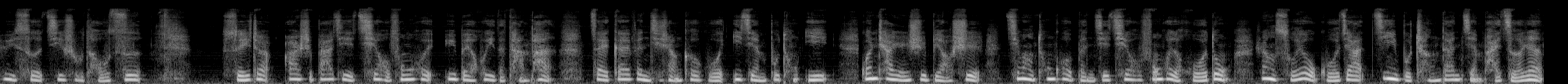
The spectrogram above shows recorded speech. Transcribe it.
绿色技术投资。随着二十八届气候峰会预备会议的谈判，在该问题上各国意见不统一。观察人士表示，期望通过本届气候峰会的活动，让所有国家进一步承担减排责任。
